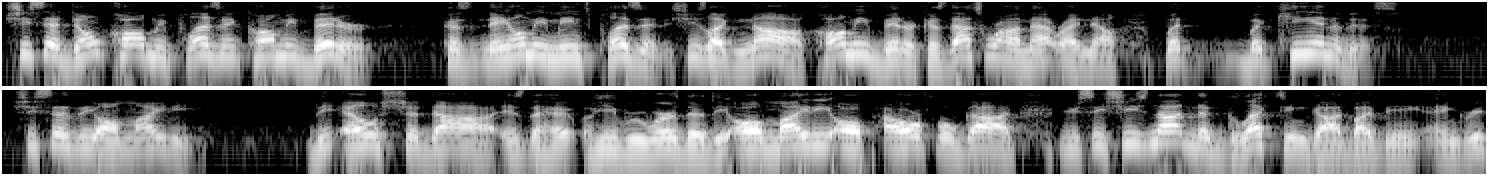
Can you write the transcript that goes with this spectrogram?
she said, Don't call me pleasant, call me bitter because Naomi means pleasant. She's like, nah, call me bitter because that's where I'm at right now. But, but key into this. She says the Almighty. The El Shaddai is the Hebrew word there, the Almighty, all powerful God. You see, she's not neglecting God by being angry.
